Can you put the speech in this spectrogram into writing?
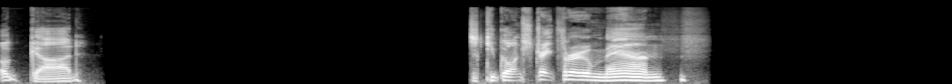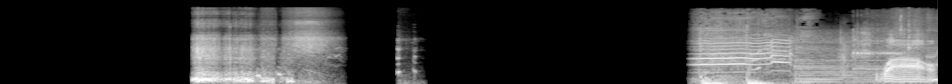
Oh god. Just keep going straight through, man. wow.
